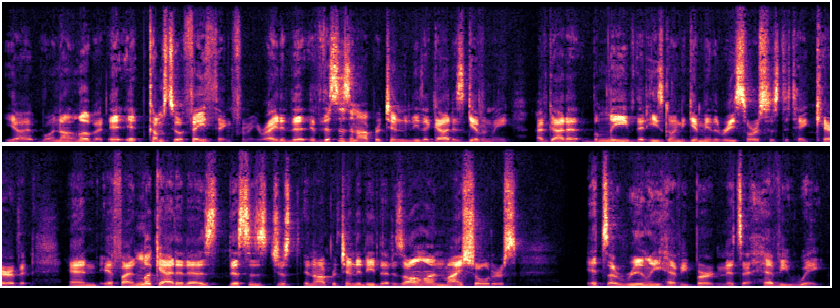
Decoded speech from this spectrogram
yeah, well, not a little bit. It, it comes to a faith thing for me, right? If if this is an opportunity that God has given me, I've got to believe that He's going to give me the resources to take care of it. And if I look at it as this is just an opportunity that is all on my shoulders, it's a really heavy burden. It's a heavy weight.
